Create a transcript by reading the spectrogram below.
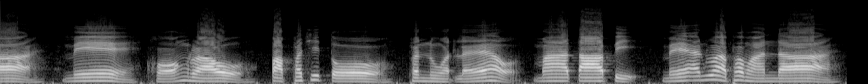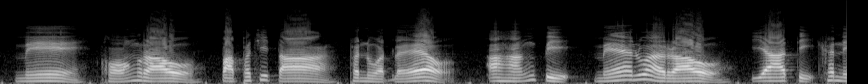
า เม ของเราปัปพชิโต ผนวดแล้ว มาตาปิ แม้อันว่าพระมารดา เม ของเราปัปพชิตา ผนวดแล้ว อหังปิ แม้นว่าเรา ยาติคเน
